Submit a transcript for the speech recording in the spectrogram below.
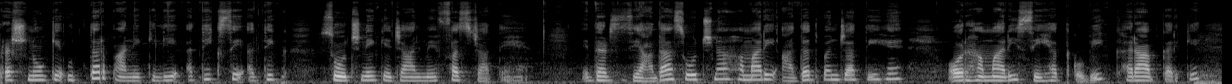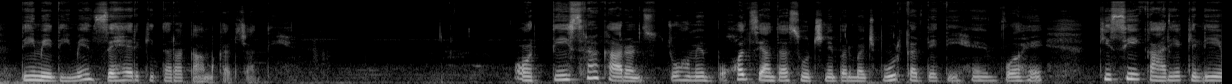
प्रश्नों के उत्तर पाने के लिए अधिक से अधिक सोचने के जाल में फंस जाते हैं। इधर ज़्यादा सोचना हमारी आदत बन जाती है और हमारी सेहत को भी ख़राब करके धीमे धीमे जहर की तरह काम कर जाती है और तीसरा कारण जो हमें बहुत ज़्यादा सोचने पर मजबूर कर देती है, वह है किसी कार्य के लिए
